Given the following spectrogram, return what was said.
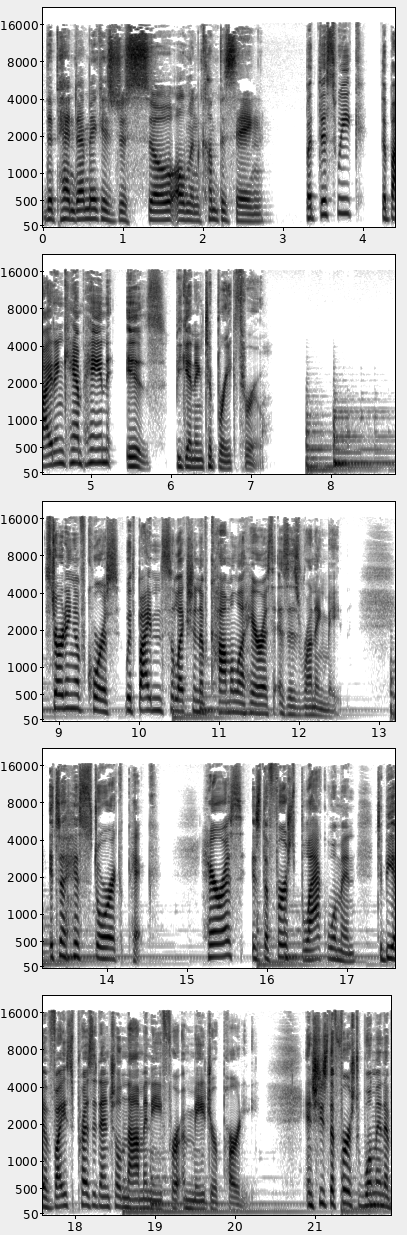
The pandemic is just so all encompassing. But this week, the Biden campaign is beginning to break through. Starting, of course, with Biden's selection of Kamala Harris as his running mate. It's a historic pick. Harris is the first black woman to be a vice presidential nominee for a major party. And she's the first woman of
